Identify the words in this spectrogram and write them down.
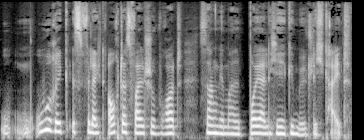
urig ist vielleicht auch das falsche Wort, sagen wir mal bäuerliche Gemütlichkeit.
